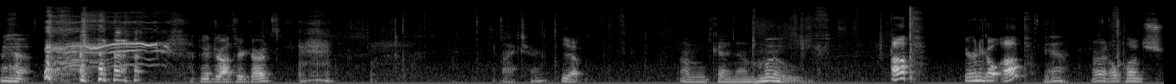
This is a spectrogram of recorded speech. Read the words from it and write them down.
I'm gonna draw three cards. My turn. Yep. I'm gonna move. Up. You're gonna go up. Yeah. All right, I'll punch.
